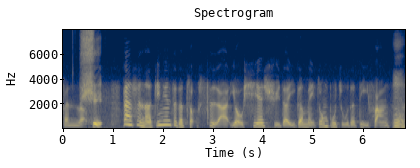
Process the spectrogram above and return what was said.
分了。是。但是呢，今天这个走势啊，有些许的一个美中不足的地方，嗯，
